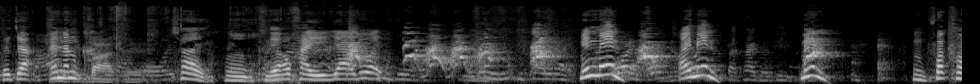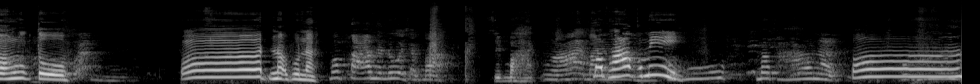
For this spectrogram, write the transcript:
เดี๋ยวจะไอ้นั่นบาทเออใช่นี่เดี๋ยวเอาไข่ยายด้วย มินมินไปมินมินอืม ฟักทองลูกโตเปิดเนาะพุ่นน่ะมะพร้าวน่ะด้วยจากบ้านสิบบาทง่ายมะพร้าวก็มีมะพร้าวน่ะเปิด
